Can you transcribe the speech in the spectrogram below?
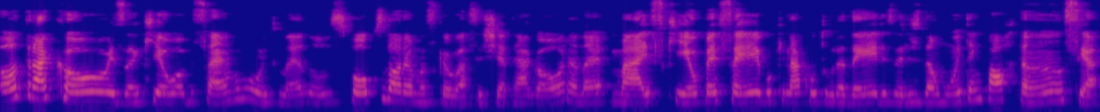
Outra coisa que eu observo muito, né, nos poucos doramas que eu assisti até agora, né, mas que eu percebo que na cultura deles eles dão muita importância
